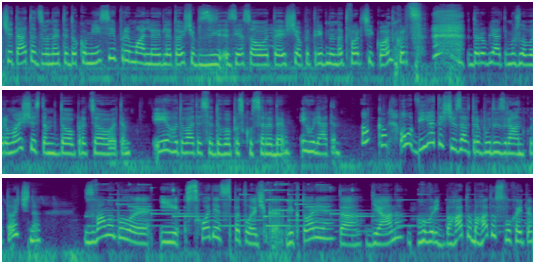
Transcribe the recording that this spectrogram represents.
читати, дзвонити до комісії приймальної для того, щоб з'ясовувати, що потрібно на творчий конкурс, доробляти, можливо, ремонт, щось там допрацьовувати, і готуватися до випуску середи і гуляти. О, бігати ще завтра буду зранку, точно. З вами були і сходять з петлички Вікторія та Діана. Говоріть багато, багато слухайте.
